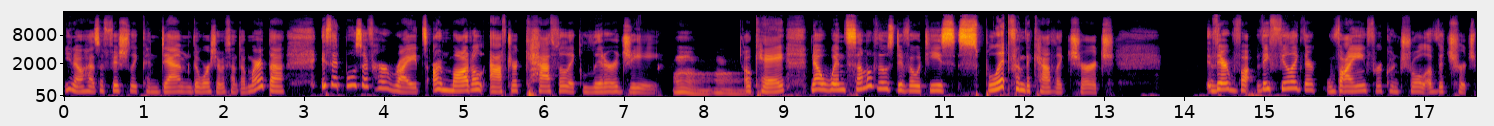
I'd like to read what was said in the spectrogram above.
you know, has officially condemned the worship of Santa Muerte is that most of her rites are modeled after Catholic liturgy. Mm, mm. Okay. Now, when some of those devotees split from the Catholic Church, they're they feel like they're vying for control of the church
